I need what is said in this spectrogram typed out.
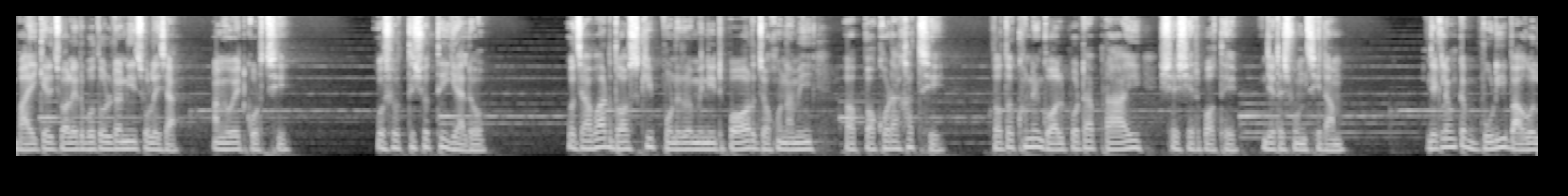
বাইকের জলের বোতলটা নিয়ে চলে যা, আমি ওয়েট করছি। ও সত্যি সত্যি গেল। ও যাবার দশ কি পনেরো মিনিট পর যখন আমি পকোড়া খাচ্ছি, ততক্ষণে গল্পটা প্রায় শেষের পথে, যেটা শুনছিলাম। দেখলাম একটা বুড়ি বাগল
